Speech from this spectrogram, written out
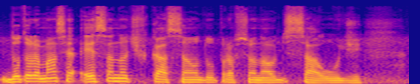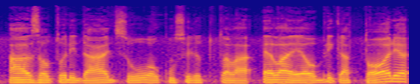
Doutora Márcia, essa notificação do profissional de saúde às autoridades ou ao conselho tutelar, ela é obrigatória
